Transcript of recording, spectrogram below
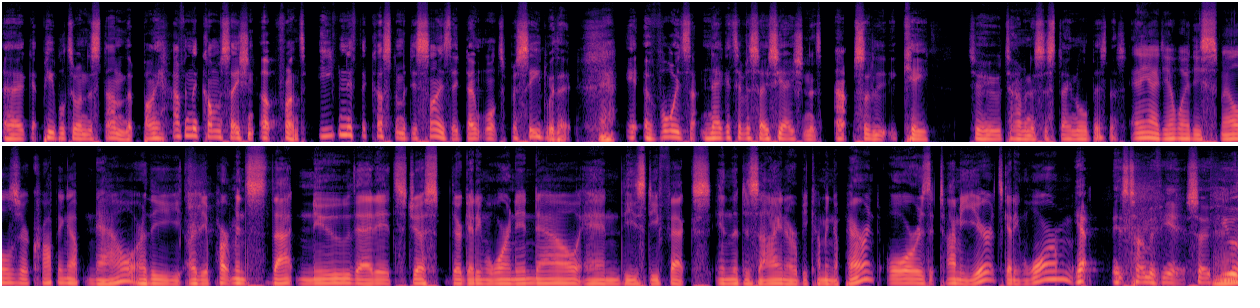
uh, get people to understand that by having the conversation up front, even if the customer decides they don't want to proceed with it, Yeah. it avoids that negative association that's absolutely key to, to having a sustainable business. Any idea why these smells are cropping up now? Are the are the apartments that new that it's just they're getting worn in now, and these defects in the design are becoming apparent, or is it time of year? It's getting warm. Yep, it's time of year. So if you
